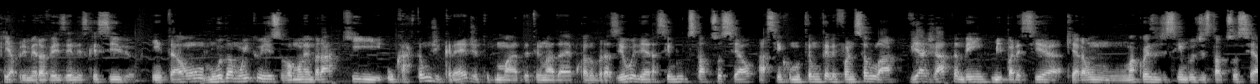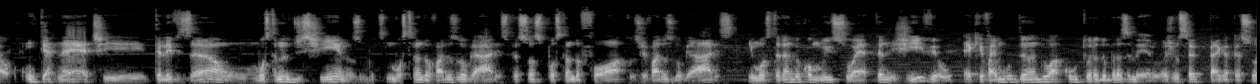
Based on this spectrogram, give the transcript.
que a primeira vez é inesquecível. Então muda muito isso. Vamos lembrar que o cartão de crédito, de uma determinada época no Brasil, ele era símbolo de status social, assim como ter um telefone celular. Viajar também me parecia que era um, uma coisa de símbolo de status social. Internet, televisão, mostrando destinos, mostrando vários lugares, pessoas postando fotos de vários lugares e mostrando como isso é tangível, é que vai mudando a cultura do brasileiro. Hoje você pega pessoas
